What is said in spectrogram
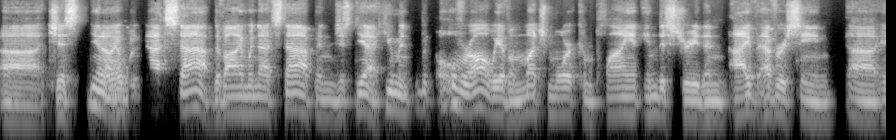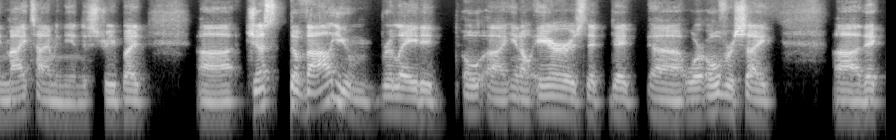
uh, just you know it would not stop. The volume would not stop, and just yeah, human. Overall, we have a much more compliant industry than I've ever seen uh, in my time in the industry. But uh, just the volume related, uh, you know, errors that that uh, or oversight. Uh, that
